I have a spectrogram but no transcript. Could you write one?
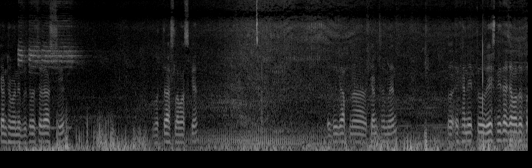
ক্যান্টনমেন্টের ভিতরে চলে আসছি। ঘুরতে আসলাম আজকে। এদিকে আপনার ক্যান্টনমেন্ট। তো এখানে একটু রেস্ট নিতে যাওয়া যেত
